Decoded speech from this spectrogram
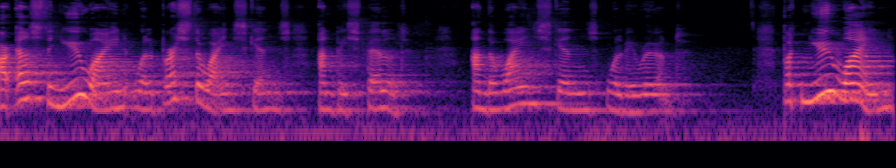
or else the new wine will burst the wineskins and be spilled, and the wineskins will be ruined. But new wine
